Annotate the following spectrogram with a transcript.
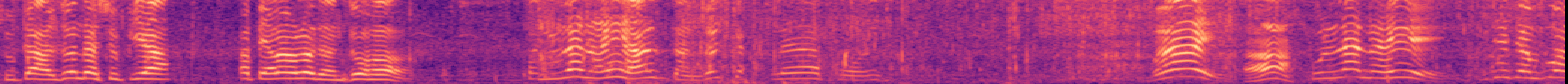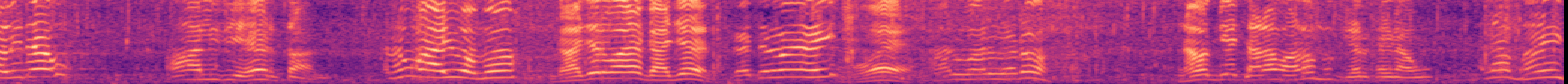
છૂટા હાલજો ને દસ રૂપિયા. આ પેલા ઓલો ધંધો હ. ખુલ્લા નહીં હાલ ધંધો. ભાઈ હા. ખુલ્લા નહીં. બીજે ચંપુ હાલી દઉં? આ લીધી હેડ તાન અને હું આવ્યું અમો ગાજર વાળા ગાજર. ગજરભાઈ અહીં હોય. સારું સારું હેડો. ના બે ચારા વાળો હું ઘેર ખાઈને આવું. અલા ભાઈ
